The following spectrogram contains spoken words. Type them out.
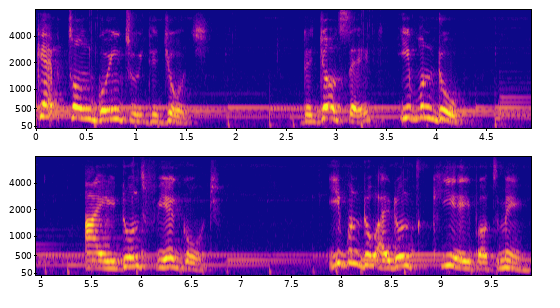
kept on going to the judge. The judge said, Even though I don't fear God, even though I don't care about men,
